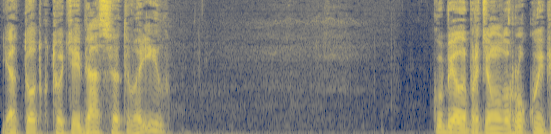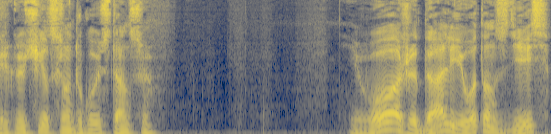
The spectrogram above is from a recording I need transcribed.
«Я тот, кто тебя сотворил». Кубела протянул руку и переключился на другую станцию. Его ожидали, и вот он здесь.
